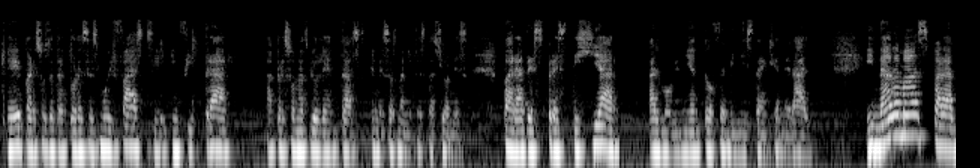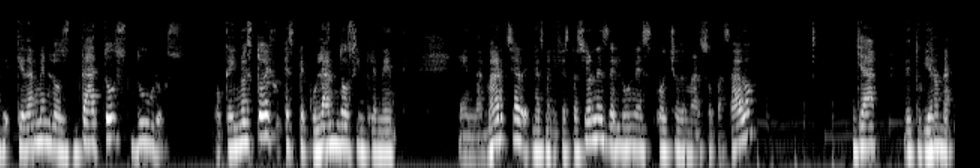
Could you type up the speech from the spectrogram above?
que para esos detractores es muy fácil infiltrar a personas violentas en esas manifestaciones para desprestigiar al movimiento feminista en general. Y nada más para quedarme en los datos duros, ¿ok? No estoy especulando simplemente en la marcha, en las manifestaciones del lunes 8 de marzo pasado, ya detuvieron a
